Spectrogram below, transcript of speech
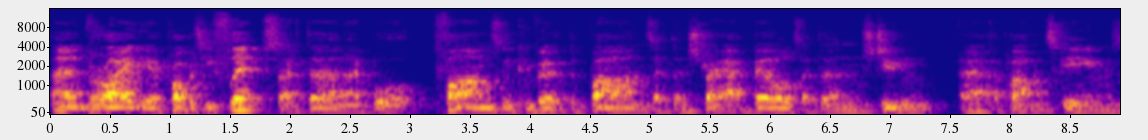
a variety of property flips. I've done, I bought farms and converted the barns. I've done straight out builds. I've done student uh, apartment schemes,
